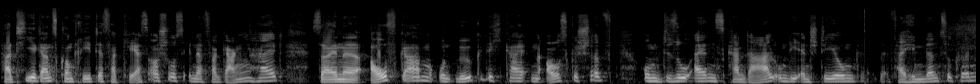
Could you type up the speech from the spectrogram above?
Hat hier ganz konkret der Verkehrsausschuss in der Vergangenheit seine Aufgaben und Möglichkeiten ausgeschöpft, um so einen Skandal, um die Entstehung verhindern zu können,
